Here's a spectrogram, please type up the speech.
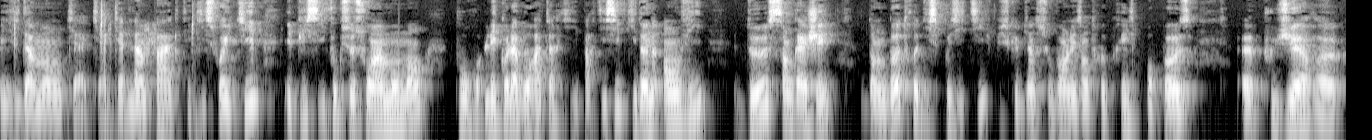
évidemment, qui a, qui, a, qui a, de l'impact et qui soit utile. Et puis, il faut que ce soit un moment pour les collaborateurs qui y participent, qui donne envie de s'engager dans d'autres dispositifs, puisque bien souvent les entreprises proposent euh, plusieurs euh,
